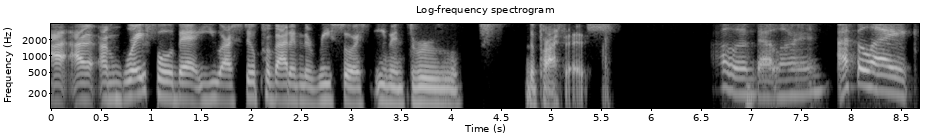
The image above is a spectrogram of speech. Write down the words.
I, I, I'm grateful that you are still providing the resource even through the process. I love that, Lauren. I feel like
